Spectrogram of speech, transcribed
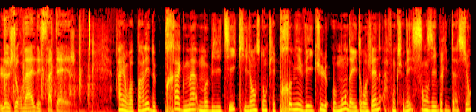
Le journal des stratèges. Allez, on va parler de Pragma Mobility qui lance donc les premiers véhicules au monde à hydrogène à fonctionner sans hybridation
